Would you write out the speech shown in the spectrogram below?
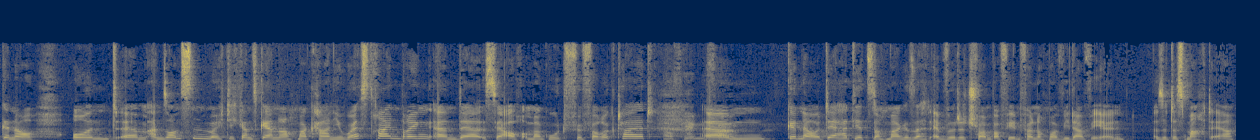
Genau. Und ähm, ansonsten möchte ich ganz gerne noch mal Kanye West reinbringen. Ähm, der ist ja auch immer gut für Verrücktheit. Auf jeden Fall. Ähm, genau, der hat jetzt noch mal gesagt, er würde Trump auf jeden Fall noch mal wieder wählen. Also das macht er.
